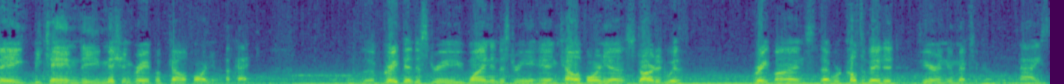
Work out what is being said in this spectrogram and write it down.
they became the mission grape of California. Okay. The grape industry, wine industry in California started with grapevines that were cultivated here in New Mexico. Nice.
